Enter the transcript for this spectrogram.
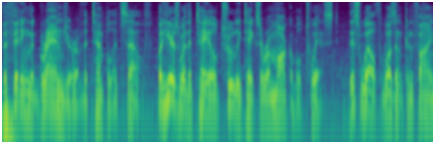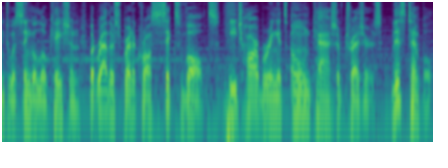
befitting the grandeur of the temple itself. But here's where the tale truly takes a remarkable twist. This wealth wasn't confined to a single location, but rather spread across six vaults, each harboring its own cache of treasures. This temple,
